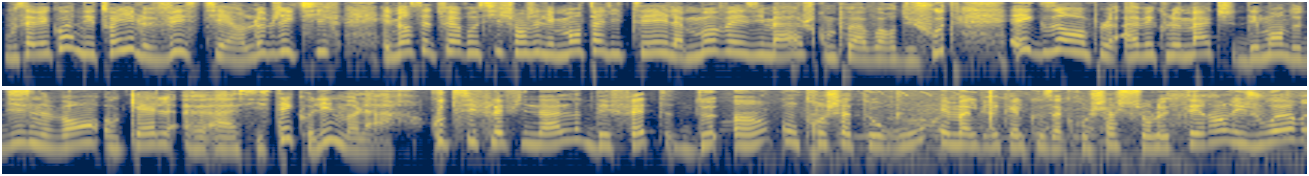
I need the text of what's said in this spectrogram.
vous savez quoi, nettoyer le vestiaire. L'objectif, eh bien, c'est de faire aussi changer les mentalités et la mauvaise image qu'on peut avoir du foot. Exemple avec le match des moins de 19 ans auquel euh, a assisté Colline Mollard. Sifflet final, défaite 2-1 contre Châteauroux. Et malgré quelques accrochages sur le terrain, les joueurs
